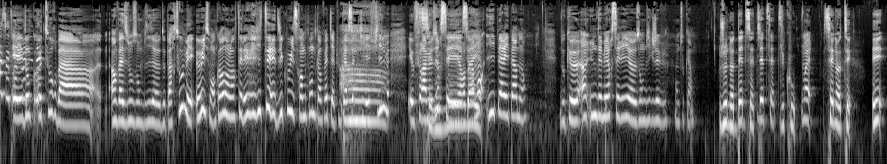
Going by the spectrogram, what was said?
et donc autour, bah, invasion zombie euh, de partout, mais eux, ils sont encore dans leur télé-réalité. Et du coup, ils se rendent compte qu'en fait, il y a plus personne qui les Ah. filme. Et au fur et à mesure, c'est vraiment hyper, hyper bien. Donc, euh, un- une des meilleures séries euh, zombies que j'ai vues, en tout cas. je note Dead Set Dead Set. du coup Ouais. c'est noté et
